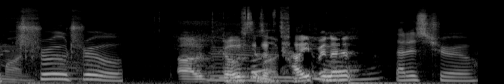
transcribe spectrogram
mountain. True, true. Uh, Ghost is a type in it. That is true.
